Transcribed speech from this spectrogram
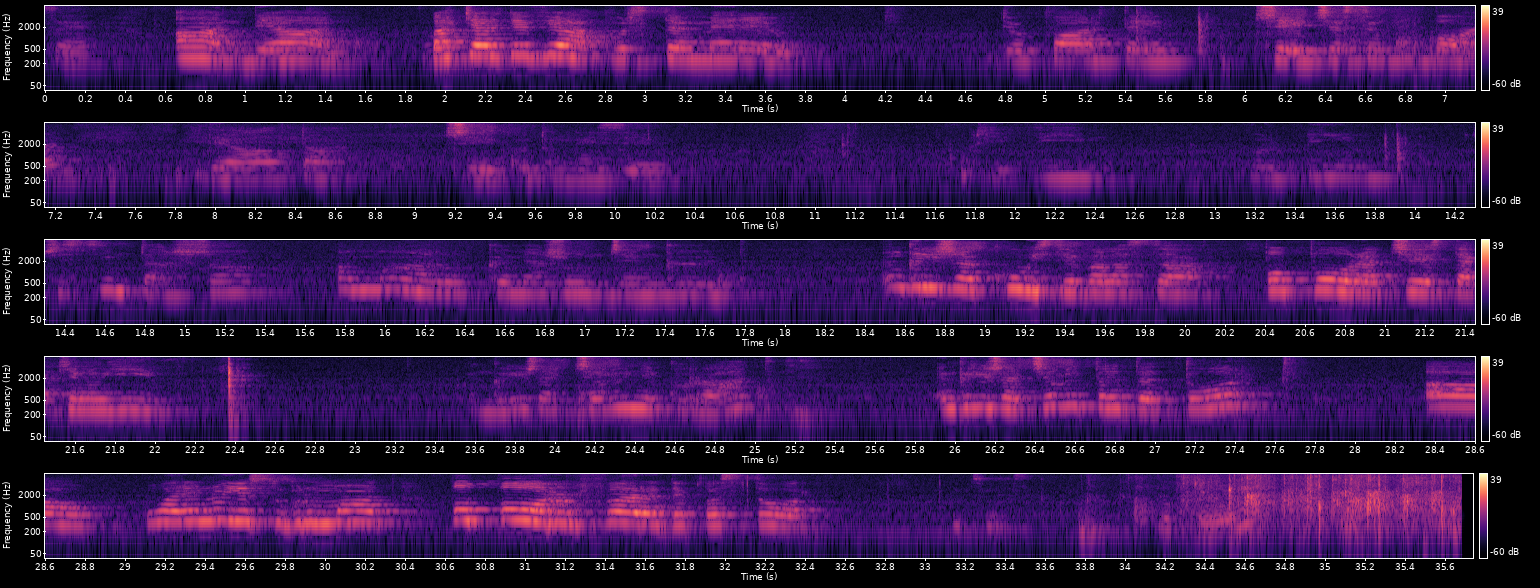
viață, an de an, ba chiar de veacuri stăm mereu. De o parte, cei ce sunt cu bani, de alta, cei cu Dumnezeu. Privim, vorbim și simt așa amarul că mi-ajunge în gât. În grija cui se va lăsa popor acesta chinuit? În grija celui necurat? În grija celui trădător? Au, oare nu e sugrumat poporul fără de păstor? Mulțumesc! Okay.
